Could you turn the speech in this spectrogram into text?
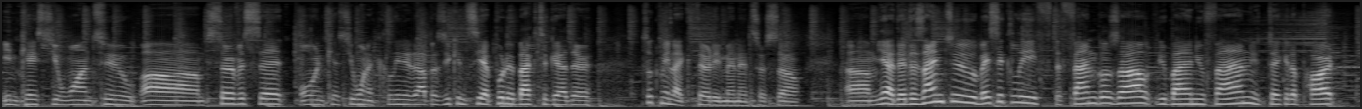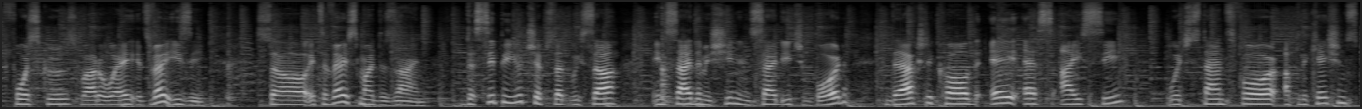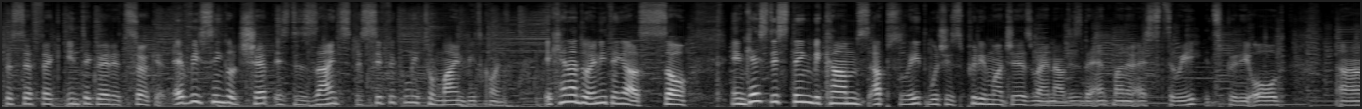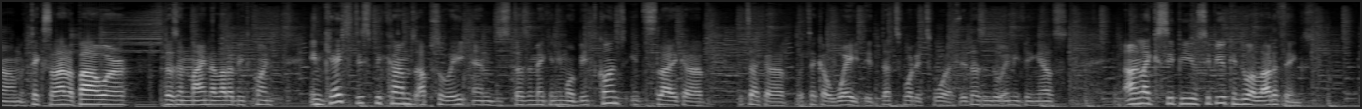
in case you want to um, service it or in case you want to clean it up as you can see I put it back together. It took me like 30 minutes or so. Um, yeah they're designed to basically if the fan goes out you buy a new fan you take it apart four screws right away. It's very easy. So it's a very smart design. The CPU chips that we saw inside the machine inside each board they're actually called ASIC which stands for Application Specific Integrated Circuit. Every single chip is designed specifically to mine Bitcoin. It cannot do anything else. So in case this thing becomes obsolete, which is pretty much is right now, this is the Antminer S3. It's pretty old. Um, it takes a lot of power, doesn't mine a lot of Bitcoin. In case this becomes obsolete and this doesn't make any more bitcoins, it's like a, it's like a, it's like a weight. It, that's what it's worth. It doesn't do anything else. Unlike CPU, CPU can do a lot of things.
